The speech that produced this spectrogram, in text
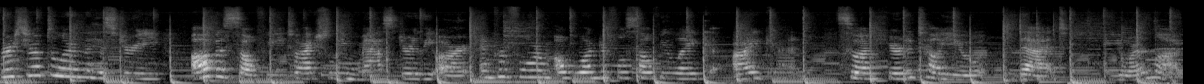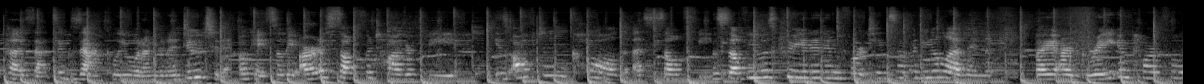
first you have to learn the history of a selfie to actually master the art and perform a wonderful selfie like I can. So I'm here to tell you that you're in luck because that's exactly what I'm going to do today. Okay, so the art of self-photography is often called a selfie. The selfie was created in 1470 by our great and powerful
